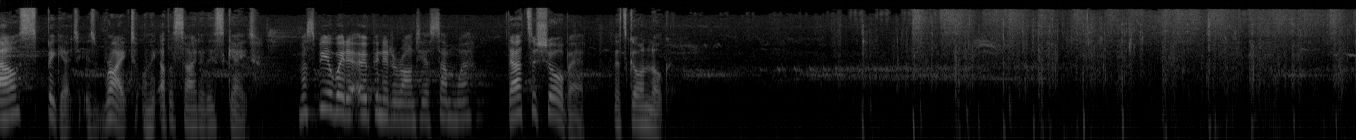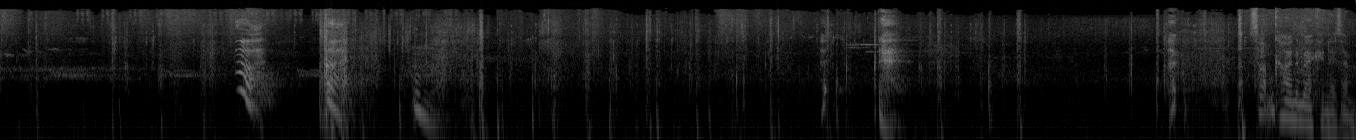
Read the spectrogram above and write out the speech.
Our spigot is right on the other side of this gate. Must be a way to open it around here somewhere. That's a sure bet. Let's go and look. Some kind of mechanism.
